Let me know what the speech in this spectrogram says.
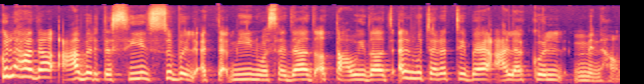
كل هذا عبر تسهيل سبل التأمين وسداد التعويضات المترتبة على كل منها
